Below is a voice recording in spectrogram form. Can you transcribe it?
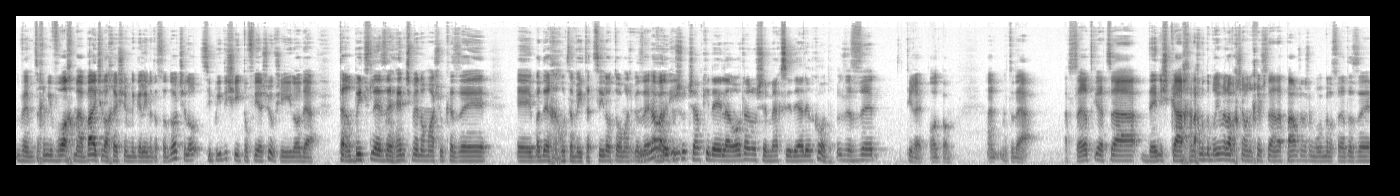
והם צריכים לברוח מהבית שלו אחרי שהם מגלים את הסודות שלו, ציפיתי שהיא תופיע שוב, שהיא לא יודע, תרביץ לאיזה הנצ'מן או משהו כזה אה, בדרך החוצה והיא תציל אותו או משהו כזה. לא, אבל היא פשוט שם כדי להראות לנו שמקס יודע לרקוד. וזה, תראה, עוד פעם, אני, אתה יודע, הסרט יצא די נשכח, אנחנו מדברים עליו עכשיו, אני חושב שזה הפעם ראשונה שאנחנו מדברים על הסרט הזה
